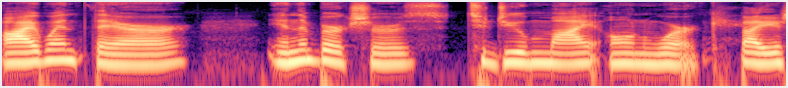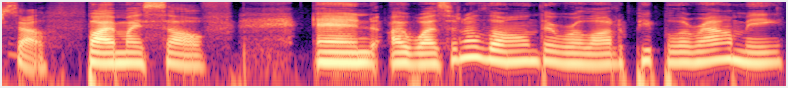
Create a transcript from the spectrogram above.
I went there in the Berkshires to do my own work by yourself. by myself. And I wasn't alone. There were a lot of people around me,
